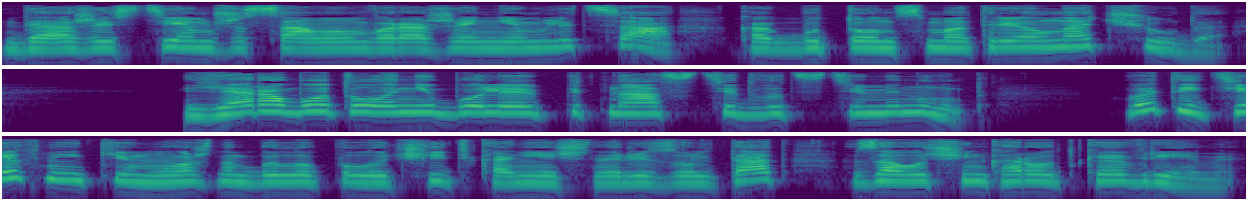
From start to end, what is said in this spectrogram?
Даже с тем же самым выражением лица, как будто он смотрел на чудо. Я работала не более 15-20 минут. В этой технике можно было получить конечный результат за очень короткое время.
